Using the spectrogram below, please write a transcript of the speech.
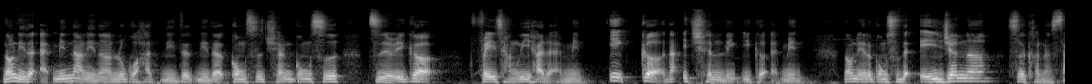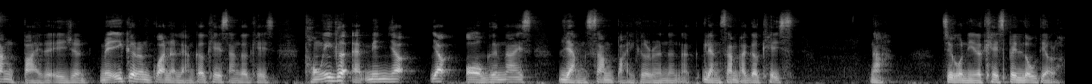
然后你的 admin 那里呢？如果他你的你的公司全公司只有一个非常厉害的 admin，一个那一千零一个 admin，然后你的公司的 agent 呢是可能上百的 agent，每一个人关了两个 case 三个 case，同一个 admin 要要 organize 两三百个人的那两三百个 case，那结果你的 case 被漏掉了，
